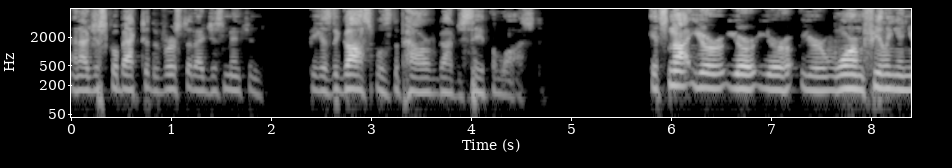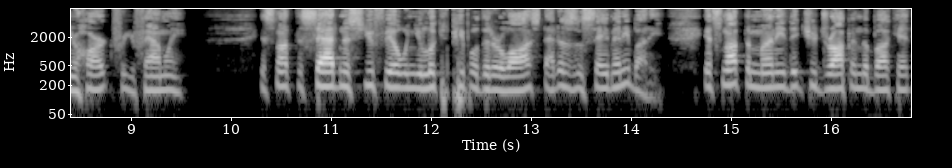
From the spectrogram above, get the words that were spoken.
And I just go back to the verse that I just mentioned because the gospel is the power of God to save the lost. It's not your, your, your, your warm feeling in your heart for your family. It's not the sadness you feel when you look at people that are lost. That doesn't save anybody. It's not the money that you drop in the bucket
